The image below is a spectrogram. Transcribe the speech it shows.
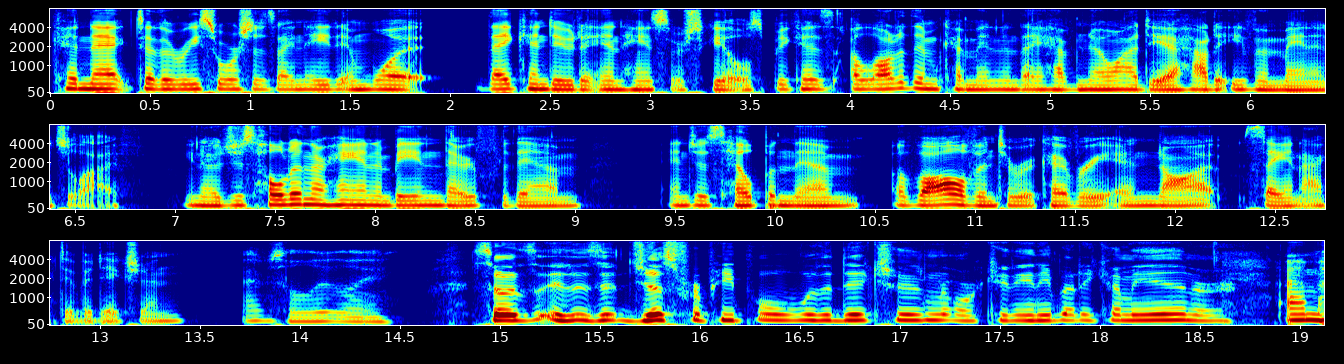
connect to the resources they need and what they can do to enhance their skills because a lot of them come in and they have no idea how to even manage life. You know, just holding their hand and being there for them and just helping them evolve into recovery and not stay in active addiction. Absolutely. So, is, is it just for people with addiction, or can anybody come in? Or Um,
